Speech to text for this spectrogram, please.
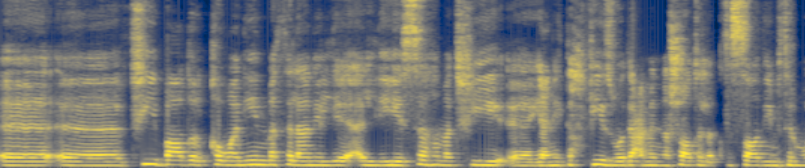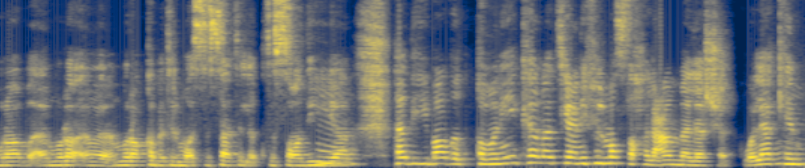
آه في بعض القوانين مثلا اللي اللي ساهمت في يعني تحفيز ودعم النشاط الاقتصادي مثل مراقبة المؤسسات الاقتصادية، م. هذه بعض القوانين كانت يعني في المصلحة العامة لا شك ولكن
